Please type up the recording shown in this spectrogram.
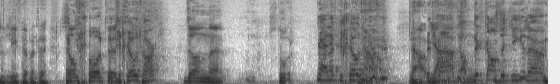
17.000 liefhebbende Heb je groot hart? Dan eh, stoer. Ja, dan heb je groot hart. Nou, De, ja, kans, dan... de kans dat je daar een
